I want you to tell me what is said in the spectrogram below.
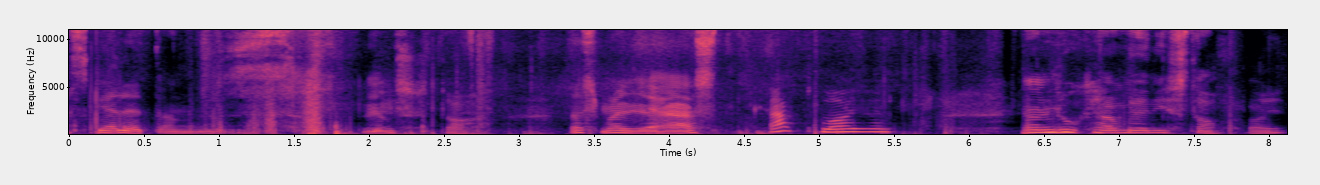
skeletons, and stuff. That's my last campfire. And look how many stuff, right?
